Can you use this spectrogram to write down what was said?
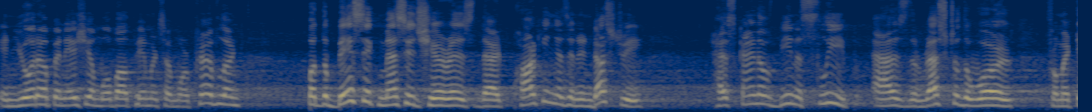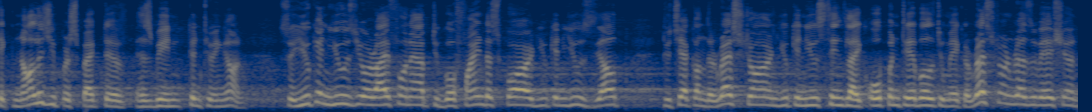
In Europe and Asia, mobile payments are more prevalent. But the basic message here is that parking as an industry has kind of been asleep as the rest of the world, from a technology perspective, has been continuing on. So you can use your iPhone app to go find a spot, you can use Yelp to check on the restaurant, you can use things like OpenTable to make a restaurant reservation,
